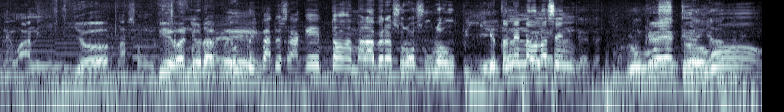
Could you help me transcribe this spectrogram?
nek wani Iya. langsung Piye wani ora kowe? Privat wis ra ketok malah pera sulo-sulo piye. Ketone nek ana sing lurus dawa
